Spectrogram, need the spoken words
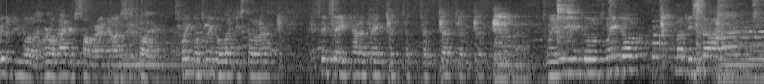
We're going to do a Merle Haggard song right now. It's just called Twinkle Twinkle Lucky Star. 6-8 kind of thing. Twinkle Twinkle Lucky Star.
